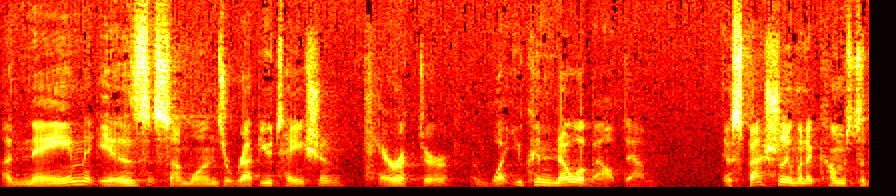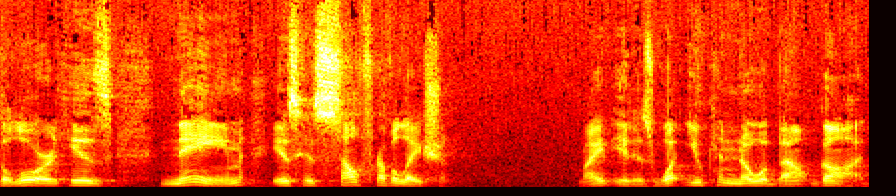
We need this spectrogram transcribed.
A name is someone's reputation, character, and what you can know about them. Especially when it comes to the Lord, his name is his self revelation. Right? It is what you can know about God.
